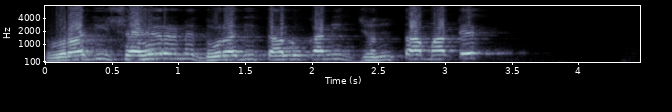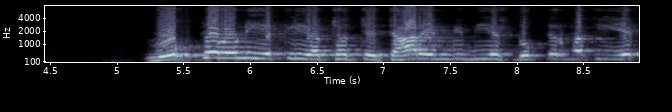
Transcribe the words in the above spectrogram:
ધોરાજી શહેર અને ધોરાજી તાલુકાની જનતા માટે ડોક્ટરોની એટલી અછત છે. ચાર એમબીબીએસ ડોક્ટરમાંથી એક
